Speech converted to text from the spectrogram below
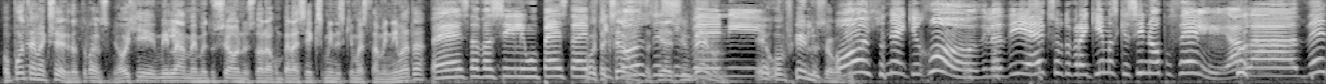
Οπότε να ξέρετε, θα το βάλω σε μια. Όχι, μιλάμε με τους αιώνες τώρα, έχουν περάσει 6 μήνες και είμαστε στα μηνύματα. Πες τα, Βασίλη μου, πες τα. Όχι, τα ξέρω, Ευτυχώ Αναστασία, δεν συμβαίνουν. συμβαίνει. Έχω φίλους εγώ. Όχι, ναι, κι εγώ. δηλαδή έξω από το βρακί μας και εσύ είναι όπου θέλει. Αλλά δεν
